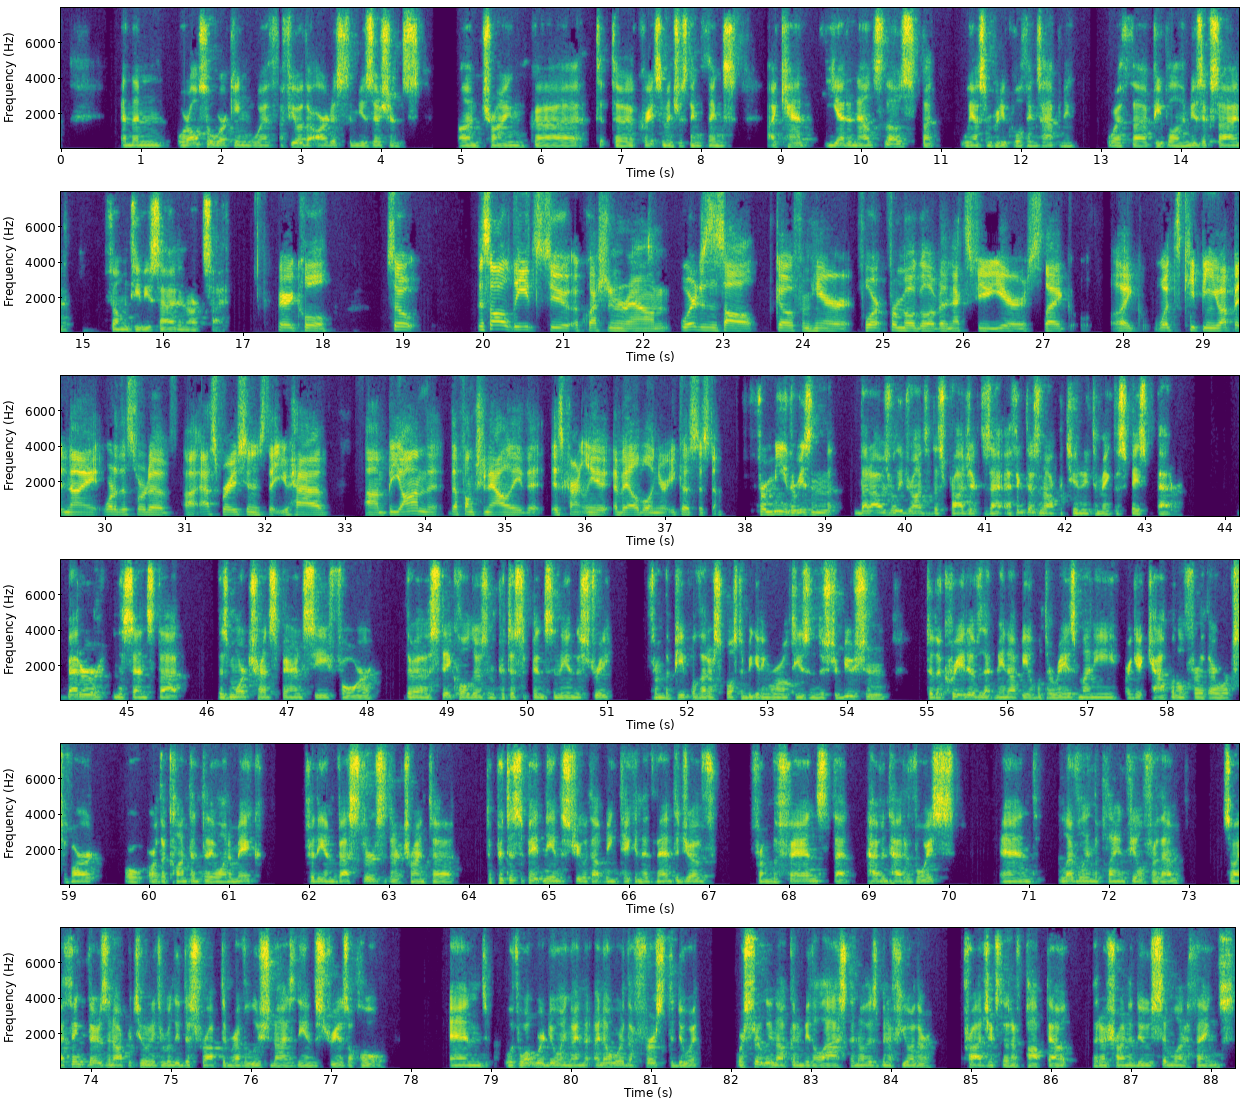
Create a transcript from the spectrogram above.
And then we're also working with a few other artists and musicians on trying uh, to, to create some interesting things. I can't yet announce those, but we have some pretty cool things happening with uh, people on the music side, film and TV side, and art side. Very cool. So this all leads to a question around where does this all go from here for for Mogul over the next few years? Like like what's keeping you up at night? What are the sort of uh, aspirations that you have um, beyond the, the functionality that is currently available in your ecosystem? For me, the reason that I was really drawn to this project is I, I think there's an opportunity to make the space better. Better in the sense that there's more transparency for the stakeholders and participants in the industry, from the people that are supposed to be getting royalties and distribution to the creatives that may not be able to raise money or get capital for their works of art or, or the content that they want to make, for the investors that are trying to, to participate in the industry without being taken advantage of, from the fans that haven't had a voice and leveling the playing field for them. So I think there's an opportunity to really disrupt and revolutionize the industry as a whole. And with what we're doing, I, kn- I know we're the first to do it. We're certainly not going to be the last. I know there's been a few other projects that have popped out that are trying to do similar things.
